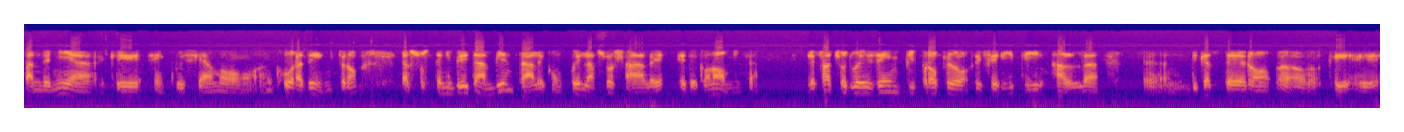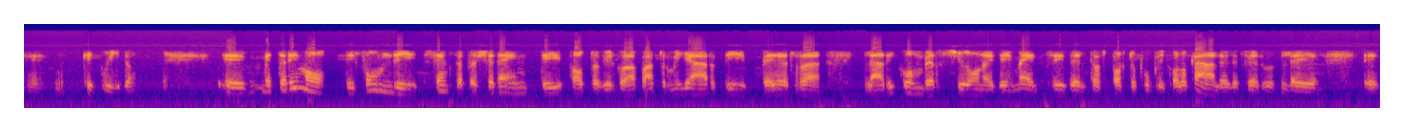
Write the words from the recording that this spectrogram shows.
pandemia che, in cui siamo ancora dentro, la sostenibilità ambientale con quella sociale ed economica. Le faccio due esempi proprio riferiti al eh, dicastero eh, che, che, guido. Eh, metteremo dei fondi senza precedenti, 8,4 miliardi per la riconversione dei mezzi del trasporto pubblico locale, le, ferro, le eh,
